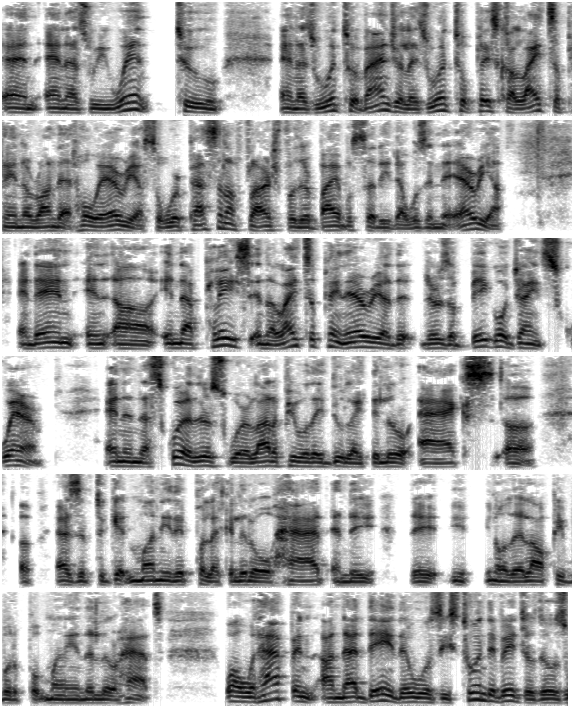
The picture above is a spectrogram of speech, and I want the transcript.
And, and as we went to, and as we went to evangelize, we went to a place called Leidseplein around that whole area. So we're passing out flyers for their Bible study that was in the area. And then in, uh, in that place, in the Leidseplein area, th- there's a big old giant square. And in that square, there's where a lot of people, they do like the little acts, uh, uh, as if to get money, they put like a little hat and they, they, you know, they allow people to put money in the little hats. Well, what happened on that day, there was these two individuals. There was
